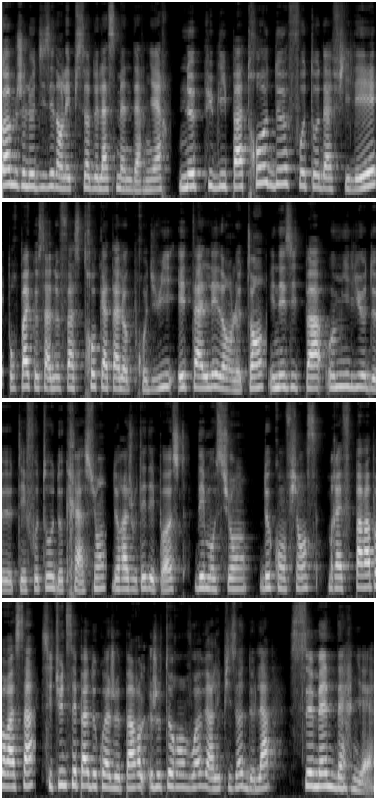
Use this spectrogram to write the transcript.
comme je le disais dans l'épisode de la semaine dernière, ne publie pas trop de photos d'affilée pour pas que ça ne fasse trop catalogue produit, étalé dans le temps et n'hésite pas au milieu de tes photos de création de rajouter des posts, d'émotion, de confiance. Bref, par rapport à ça, si tu ne sais pas de quoi je parle, je te renvoie vers l'épisode de la semaine dernière.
